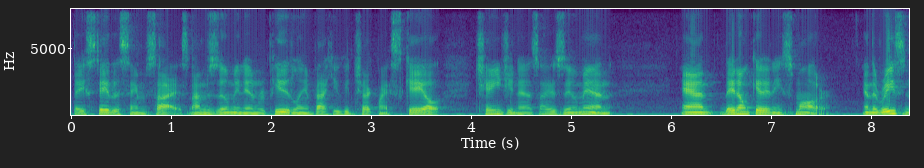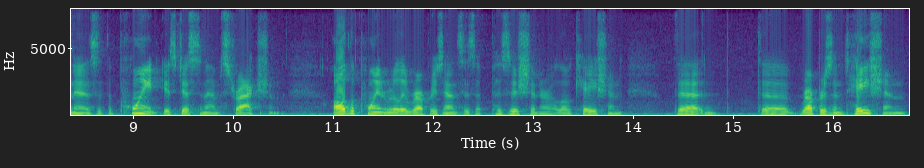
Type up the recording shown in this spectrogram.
they stay the same size. I'm zooming in repeatedly. In fact, you can check my scale changing as I zoom in, and they don't get any smaller. And the reason is that the point is just an abstraction. All the point really represents is a position or a location. The, the representation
